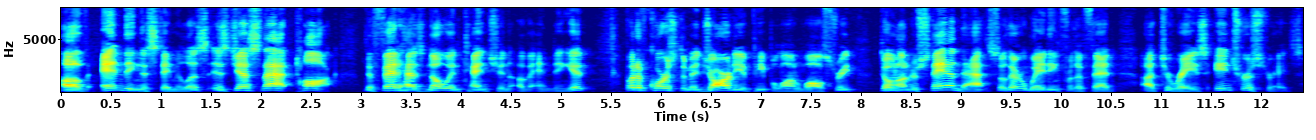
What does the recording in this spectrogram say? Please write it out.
of ending the stimulus is just that talk. The Fed has no intention of ending it. But of course, the majority of people on Wall Street don't understand that, so they're waiting for the Fed uh, to raise interest rates.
